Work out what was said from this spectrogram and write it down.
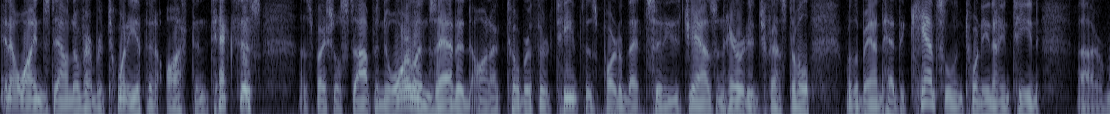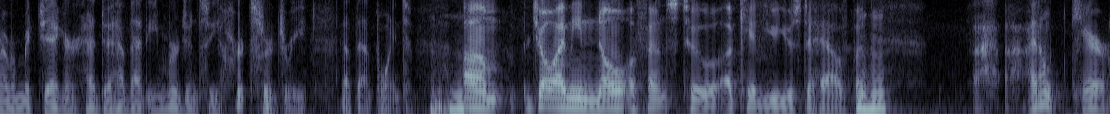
and it winds down November 20th in Austin, Texas. A special stop in New Orleans added on October 13th as part of that city's Jazz and Heritage Festival, where the band had to cancel in 2019. Uh, remember, Mick Jagger had to have that emergency heart surgery at that point. Um, Joe, I mean, no offense to a kid you used to have, but Mm-hmm. I- I don't care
